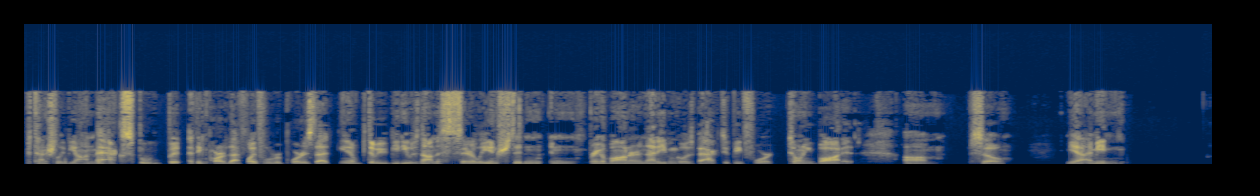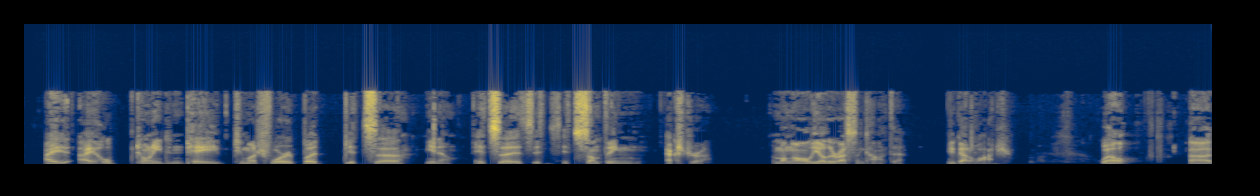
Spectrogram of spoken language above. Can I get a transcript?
potentially be on Max? But, but I think part of that Fightful report is that you know WBD was not necessarily interested in, in Ring of Honor, and that even goes back to before Tony bought it. Um, so yeah, I mean, I I hope Tony didn't pay too much for it, but it's uh you know it's uh, it's it's it's something extra among all the other wrestling content you've got to watch. Well, uh,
